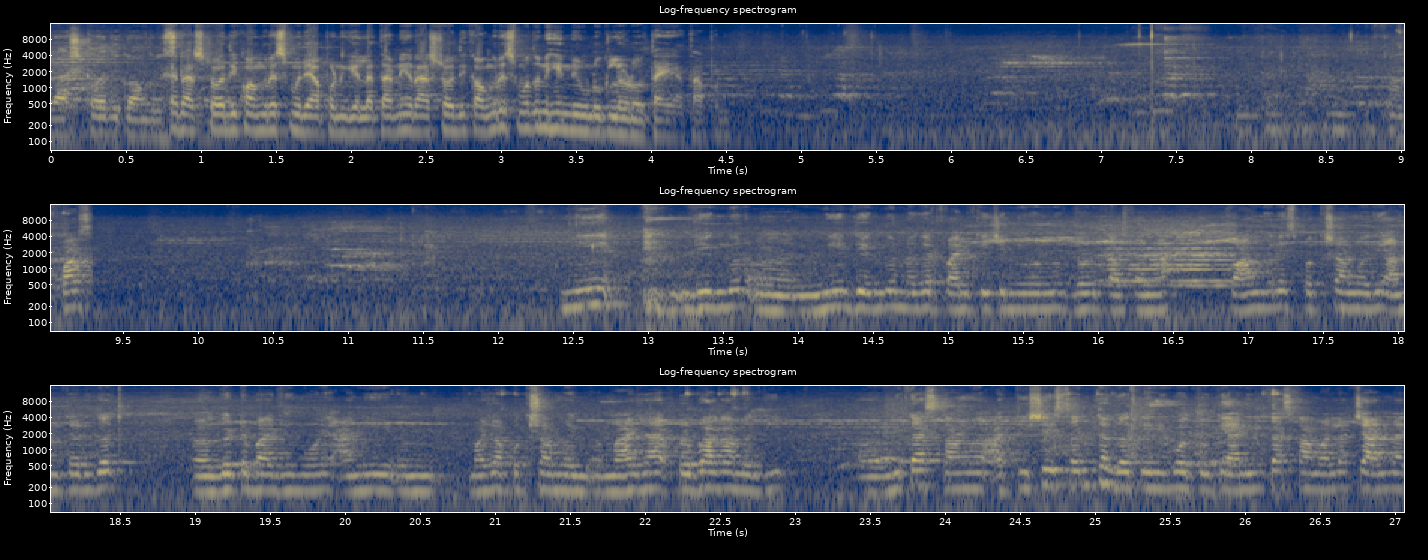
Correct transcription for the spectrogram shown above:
राष्ट्रवादी काँग्रेस. राष्ट्रवादी काँग्रेसमध्ये आपण गेलात आणि राष्ट्रवादी काँग्रेसमधून ही निवडणूक लढवत आहे आता आपण. मी देगलूर मी देगलूर नगरपालिकेची निवडणूक लढत असताना काँग्रेस पक्षामध्ये अंतर्गत गटबाजीमुळे आणि माझ्या पक्षामध्ये माझ्या प्रभागामध्ये विकास कामं अतिशय संथ गतीने होत होती आणि विकास कामाला चालना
